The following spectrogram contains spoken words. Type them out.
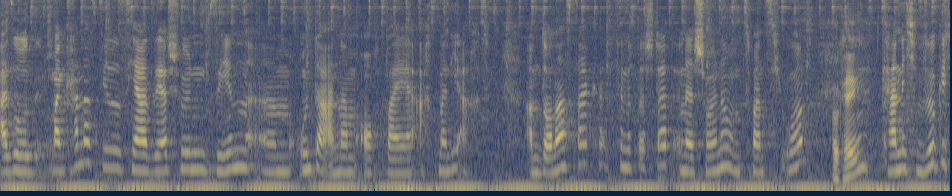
also man kann das dieses Jahr sehr schön sehen, ähm, unter anderem auch bei 8 mal die 8. Am Donnerstag findet das statt in der Scheune um 20 Uhr Okay. kann ich wirklich,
